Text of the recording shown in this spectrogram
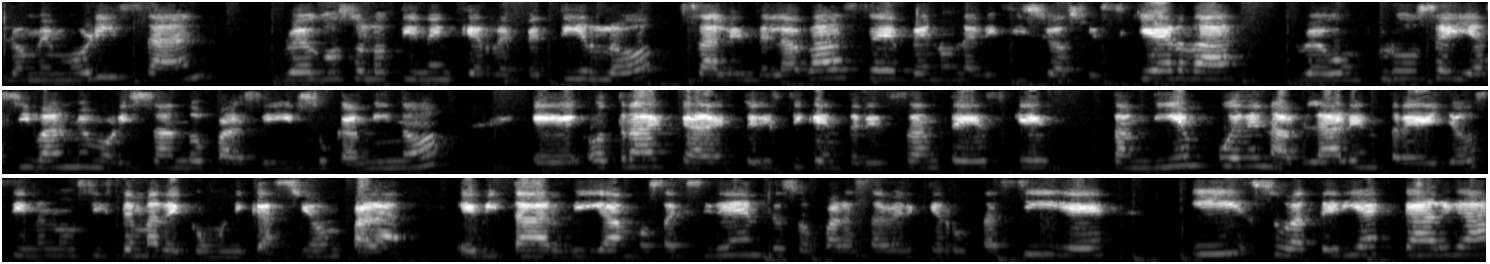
lo memorizan, luego solo tienen que repetirlo, salen de la base, ven un edificio a su izquierda, luego un cruce y así van memorizando para seguir su camino eh, otra característica interesante es que también pueden hablar entre ellos, tienen un sistema de comunicación para evitar, digamos, accidentes o para saber qué ruta sigue y su batería carga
